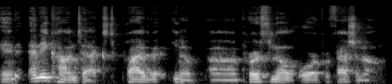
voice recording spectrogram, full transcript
in any context, private, you know, uh, personal or professional.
